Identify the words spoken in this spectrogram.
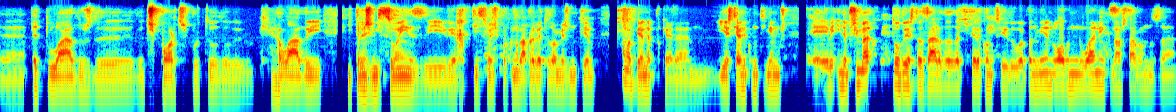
uh, atolados de, de desportos por tudo que era lado e, e, transmissões e ver repetições porque não dá para ver tudo ao mesmo tempo. É uma pena porque era. E este ano, como tínhamos, é, ainda por cima, todo este azar de, de ter acontecido a pandemia, logo no ano em que nós estávamos a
